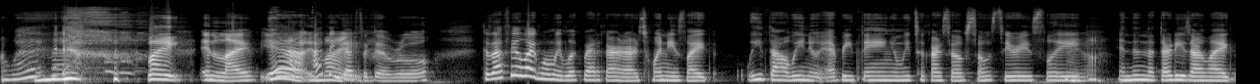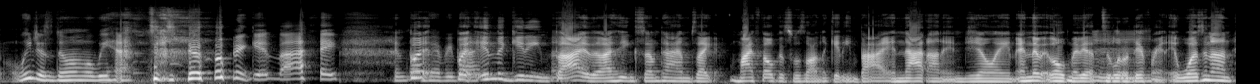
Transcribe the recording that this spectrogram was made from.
What? Like in life. Yeah, Yeah, in I think that's a good rule. Because I feel like when we look back at our twenties, like we thought we knew everything and we took ourselves so seriously, Yeah. and then the thirties are like we just doing what we have to do to get by and but everybody. but in the getting by though, I think sometimes like my focus was on the getting by and not on enjoying. And then, oh, maybe that's a Mm. little different. It wasn't on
